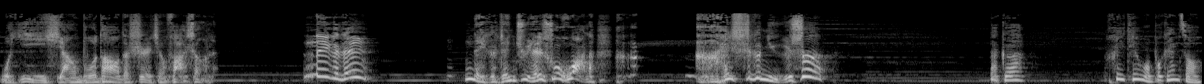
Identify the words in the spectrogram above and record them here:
我意想不到的事情发生了。那个人，那个人居然说话了，还是个女生。大哥，黑天我不敢走。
